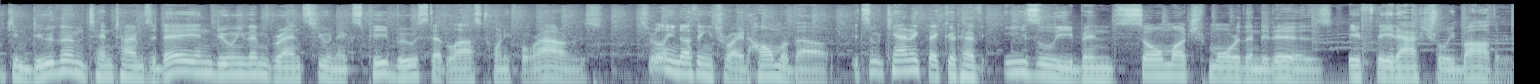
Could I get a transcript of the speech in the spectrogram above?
You can do them 10 times a day, and doing them grants you an XP boost that lasts 24 hours. It's really nothing to write home about. It's a mechanic that could have easily been so much more than it is if they'd actually bothered.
